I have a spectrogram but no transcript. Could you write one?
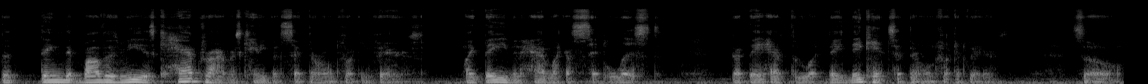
The thing that bothers me is cab drivers can't even set their own fucking fares. Like they even have like a set list that they have to like they, they can't set their own fucking fares. So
